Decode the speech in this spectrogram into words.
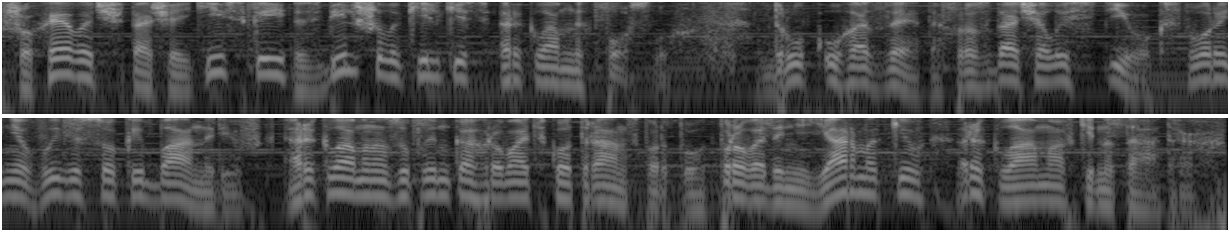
Шухевич та Чайківський збільшили кількість рекламних послуг, друк у газетах, роздача листівок, створення вивісок і банерів, реклама на зупинках громадського транспорту, проведення ярмарків, реклама в кінотеатрах.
